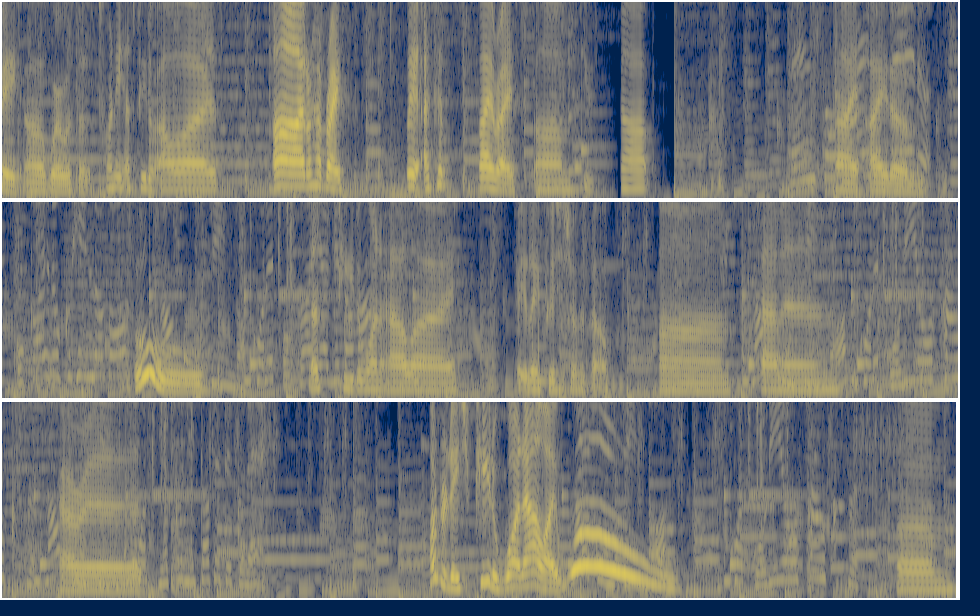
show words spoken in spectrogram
Wait, uh, where was the 20 SP to allies? Uh, I don't have rice. Wait, I could buy rice. Um, you shop. Buy items. Ooh. SP to one ally. Greatly increases your no. Um, salmon. Carrot. 100 HP to one ally. Woo! Um,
